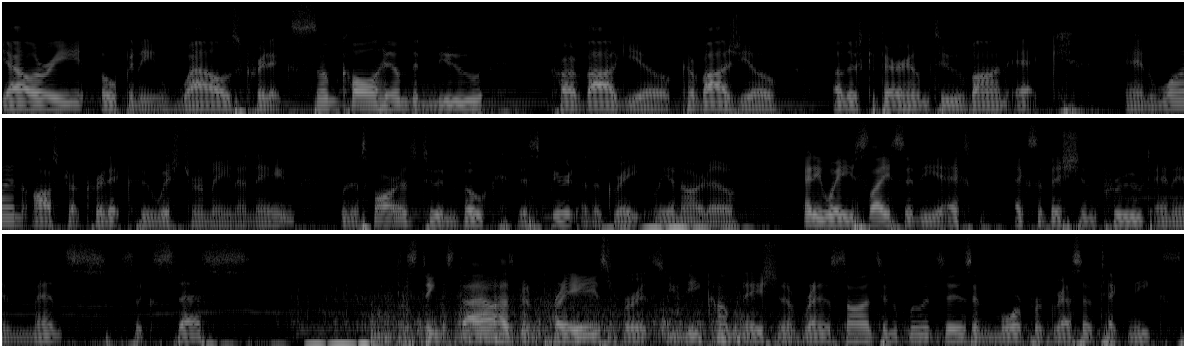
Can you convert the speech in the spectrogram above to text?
Gallery opening wows critics. Some call him the new Caravaggio, Caravaggio. Others compare him to Van Eyck. And one awestruck critic, who wished to remain unnamed, went as far as to invoke the spirit of the great Leonardo. Anyway, you slice it, the ex exhibition proved an immense success. Distinct style has been praised for its unique combination of Renaissance influences and more progressive techniques.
